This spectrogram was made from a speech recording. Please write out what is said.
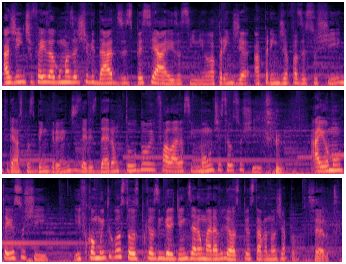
a gente fez algumas atividades especiais, assim. Eu aprendi, a- aprendi a fazer sushi, entre aspas, bem grandes. Eles deram tudo e falaram assim: monte seu sushi. Aí eu montei o sushi. E ficou muito gostoso, porque os ingredientes eram maravilhosos, porque eu estava no Japão. Certo.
